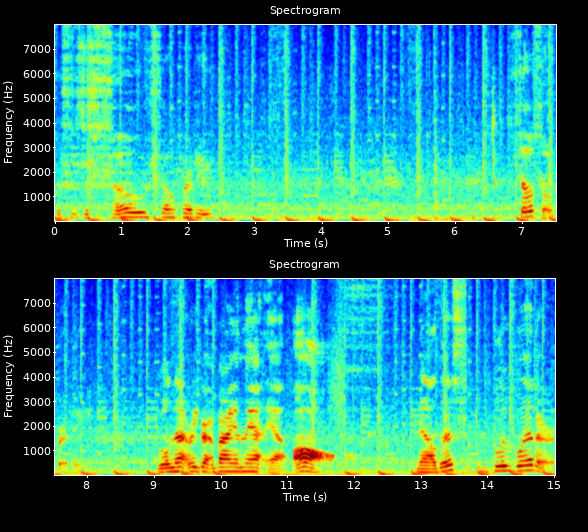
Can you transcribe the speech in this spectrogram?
This is just so, so pretty. So, so pretty. Will not regret buying that at all. Now this blue glitter.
